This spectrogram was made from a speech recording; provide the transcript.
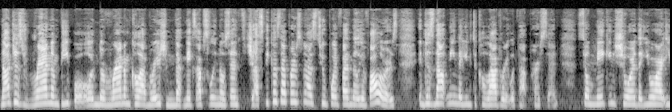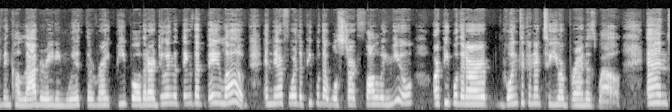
not just random people or the random collaboration that makes absolutely no sense just because that person has 2.5 million followers. It does not mean that you need to collaborate with that person. So making sure that you are even collaborating with the right people that are doing the things that they love. And therefore, the people that will start following you are people that are going to connect to your brand as well. And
